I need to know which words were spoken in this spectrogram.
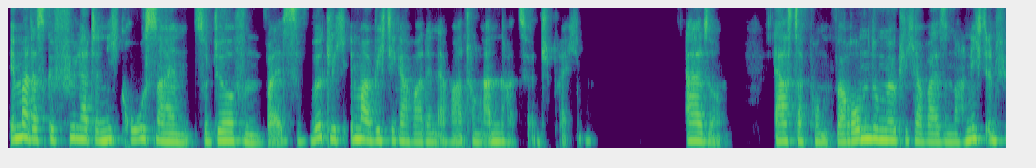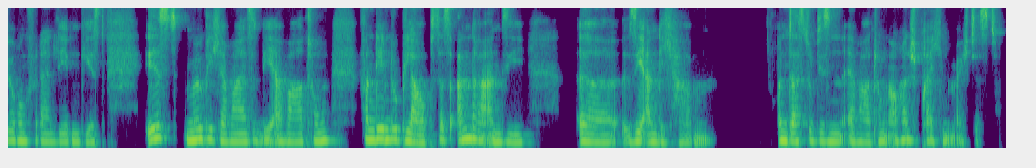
immer das Gefühl hatte, nicht groß sein zu dürfen, weil es wirklich immer wichtiger war, den Erwartungen anderer zu entsprechen. Also, erster Punkt, warum du möglicherweise noch nicht in Führung für dein Leben gehst, ist möglicherweise die Erwartung, von denen du glaubst, dass andere an sie, äh, sie an dich haben und dass du diesen Erwartungen auch entsprechen möchtest.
